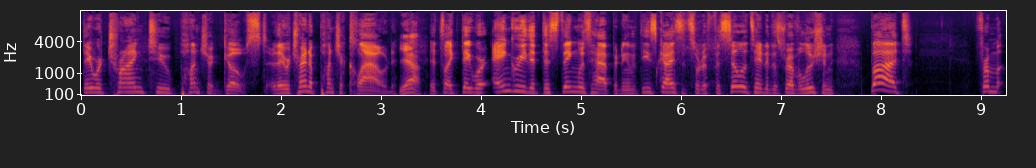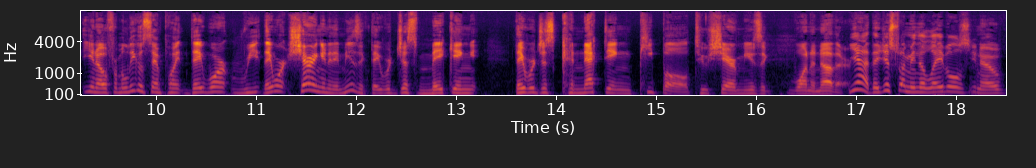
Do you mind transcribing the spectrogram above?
they were trying to punch a ghost. They were trying to punch a cloud. Yeah. it's like they were angry that this thing was happening, that these guys had sort of facilitated this revolution, but from you know from a legal standpoint, they weren't re- they weren't sharing any of the music. They were just making. They were just connecting people to share music one another. yeah they just I mean the labels you know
